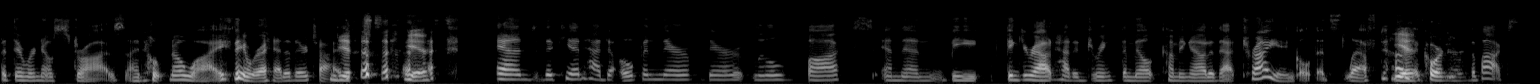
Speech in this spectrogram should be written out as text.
but there were no straws. I don't know why. They were ahead of their time. Yes. Yes. and the kid had to open their their little box and then be figure out how to drink the milk coming out of that triangle that's left on the corner of the box.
